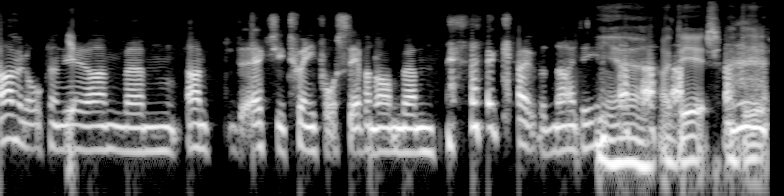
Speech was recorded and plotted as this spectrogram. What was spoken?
I'm in Auckland. Yeah, I'm. Um, I'm actually 24 seven on um, COVID 19. Yeah, I bet. I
